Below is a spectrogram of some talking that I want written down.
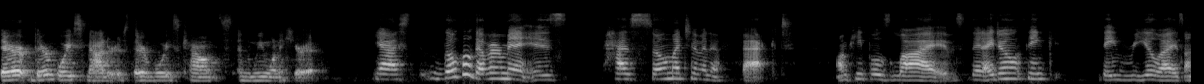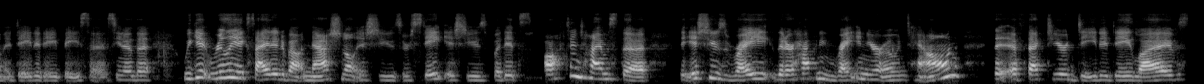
their their voice matters, their voice counts, and we want to hear it. Yes, local government is has so much of an effect on people's lives that I don't think they realize on a day-to-day basis. You know, that we get really excited about national issues or state issues, but it's oftentimes the the issues right that are happening right in your own town that affect your day-to-day lives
